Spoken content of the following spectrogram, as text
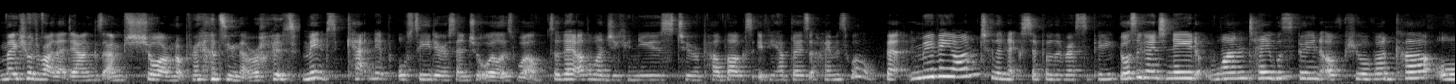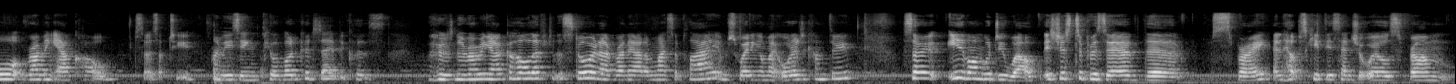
make sure to write that down because I'm sure I'm not pronouncing that right. Mint, catnip or cedar essential oil as well. So there are other ones you can use to repel bugs if you have those at home as well. But moving on to the next step of the recipe, you're also going to need one tablespoon of pure vodka or rubbing alcohol. So it's up to you. I'm using pure vodka today because there's no rubbing alcohol left at the store and I've run out of my supply. I'm just waiting on my order to come through. So either one will do well. It's just to preserve the spray and helps keep the essential oils from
